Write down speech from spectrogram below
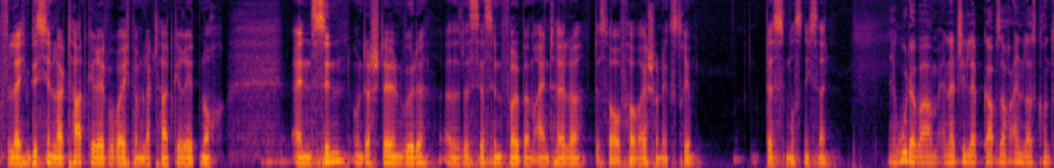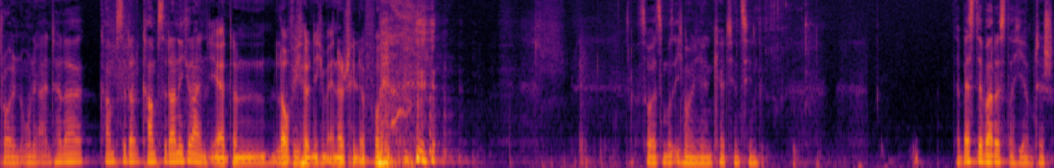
Vielleicht ein bisschen Laktatgerät, wobei ich beim Laktatgerät noch einen Sinn unterstellen würde. Also das ist ja sinnvoll beim Einteiler. Das war auf Hawaii schon extrem. Das muss nicht sein. Ja gut, aber am Energy Lab gab es auch Einlasskontrollen. Ohne Einteiler kamst du, da, kamst du da nicht rein. Ja, dann laufe ich halt nicht im Energy Lab vorher. So, jetzt muss ich mal hier ein Kärtchen ziehen. Der beste Barista hier am Tisch.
